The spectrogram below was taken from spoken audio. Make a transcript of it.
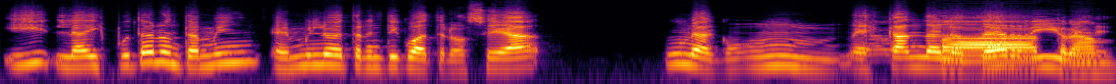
y la disputaron también en 1934, o sea, un escándalo terrible.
